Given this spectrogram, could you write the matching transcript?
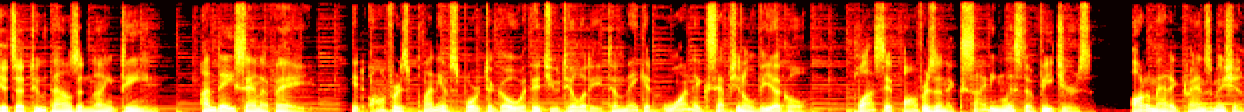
It's a 2019 Hyundai Santa Fe. It offers plenty of sport to go with its utility to make it one exceptional vehicle. Plus, it offers an exciting list of features. Automatic transmission,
